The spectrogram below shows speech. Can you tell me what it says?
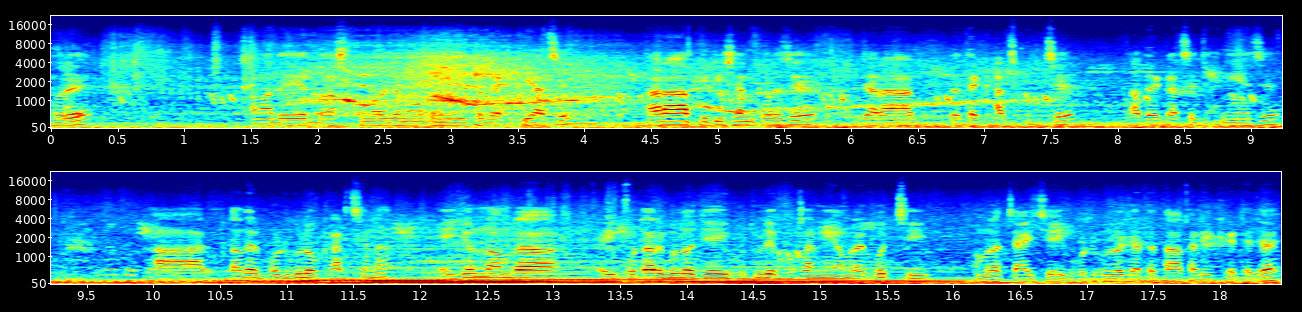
ধরে আমাদের দশ পনেরো জন মতো মৃত ব্যক্তি আছে। তারা পিটিশন করেছে যারা এতে কাজ করছে, তাদের কাছে জানিয়েছে, আর তাদের ভোটগুলো কাটছে না। এই জন্য আমরা এই ভোটারগুলো যে এই ভুতুরে ভোটার নিয়ে আমরা ঘুরছি, আমরা চাইছি এই ভোটগুলো যাতে তাড়াতাড়ি কেটে যায়।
